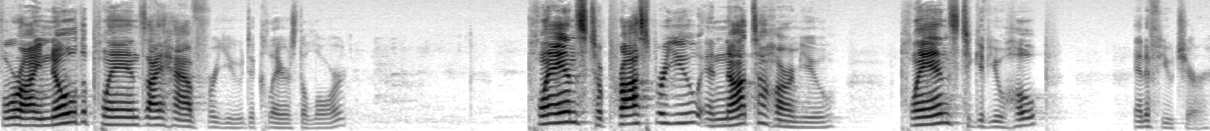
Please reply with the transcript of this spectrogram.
For I know the plans I have for you, declares the Lord. Plans to prosper you and not to harm you, plans to give you hope and a future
